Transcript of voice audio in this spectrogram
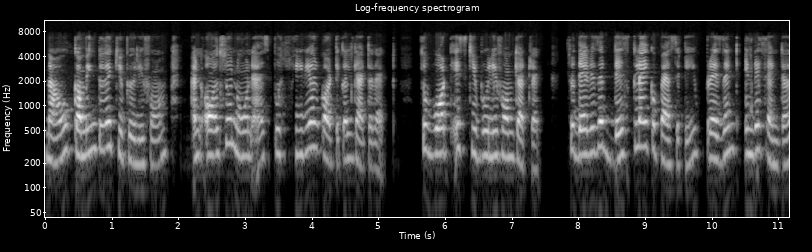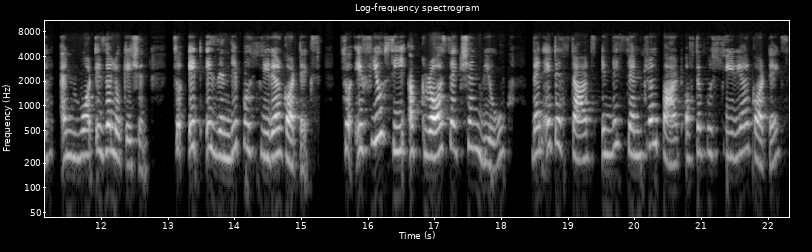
Now coming to the cupuliform and also known as posterior cortical cataract. So what is cupuliform cataract? So there is a disc-like opacity present in the center and what is the location? So it is in the posterior cortex so if you see a cross-section view, then it starts in the central part of the posterior cortex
